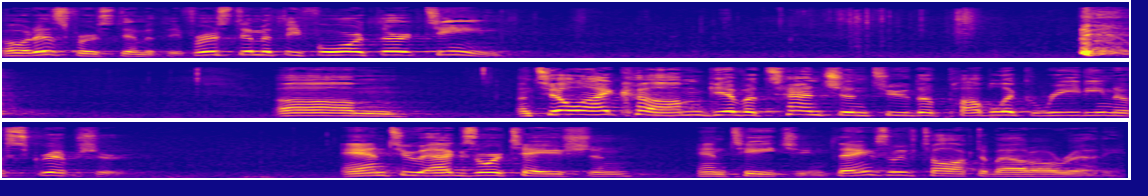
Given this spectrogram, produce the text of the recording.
Oh, it is 1 Timothy. 1 Timothy 4:13. Um, until I come, give attention to the public reading of Scripture and to exhortation and teaching. Things we've talked about already.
